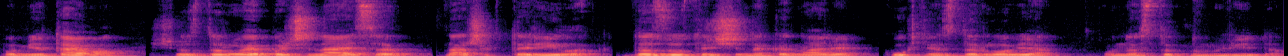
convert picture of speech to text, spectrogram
Пам'ятаємо, що здоров'я починається з наших тарілок. До зустрічі на каналі Кухня Здоров'я у наступному відео.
